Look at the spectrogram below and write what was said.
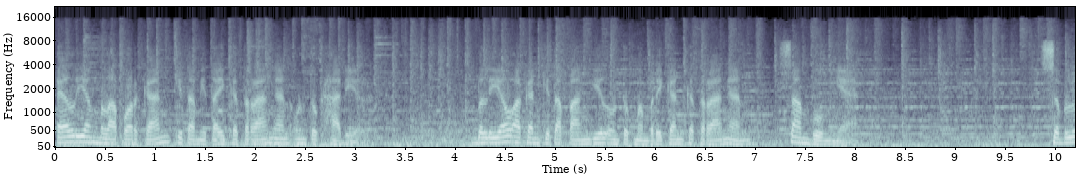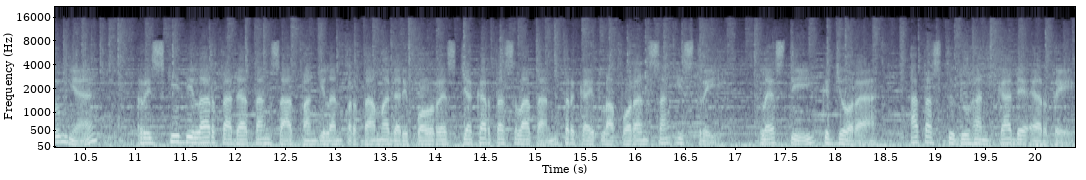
L yang melaporkan kita mintai keterangan untuk hadir. Beliau akan kita panggil untuk memberikan keterangan, sambungnya. Sebelumnya, Rizky Bilar tak datang saat panggilan pertama dari Polres Jakarta Selatan terkait laporan sang istri, Lesti Kejora, atas tuduhan KDRT.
